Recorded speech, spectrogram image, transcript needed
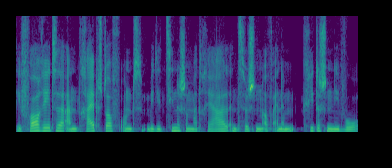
die Vorräte an Treibstoff und medizinischem Material inzwischen auf einem kritischen Niveau.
